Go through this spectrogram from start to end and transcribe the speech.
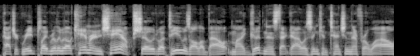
Patrick Reed played really well. Cameron Champ showed what he was all about. My goodness, that guy was in contention there for a while.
